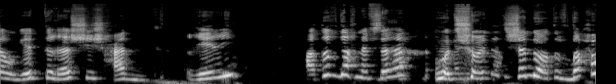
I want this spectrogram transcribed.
لو جيت تغشش حد غيري هتفضح نفسها وشرطة تشد وهتفضحه.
